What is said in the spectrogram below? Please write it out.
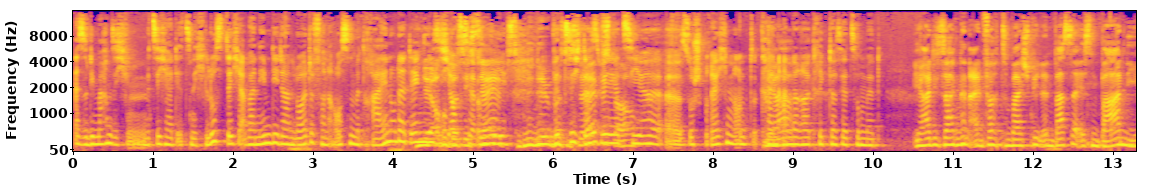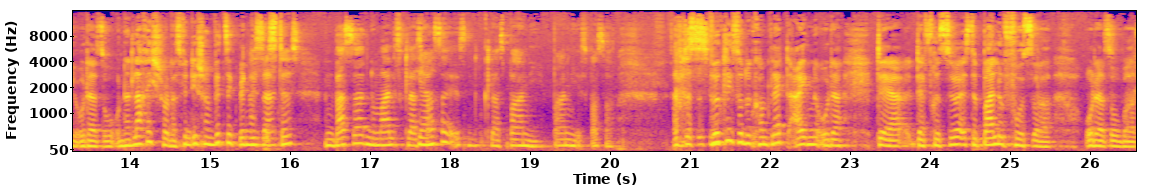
also die machen sich mit Sicherheit jetzt nicht lustig, aber nehmen die dann Leute von außen mit rein oder denken nee, die sich auch, auch ja irgendwie nee, witzig, dass wir jetzt auch. hier äh, so sprechen und kein ja. anderer kriegt das jetzt so mit? Ja, die sagen dann einfach zum Beispiel, ein Wasser ist ein Barney oder so. Und dann lache ich schon. Das finde ich schon witzig, wenn Was die sagen. Was ist das? Ein Wasser, ein normales Glas ja. Wasser ist ein Glas Barney. Barney ist Wasser. Also das ist wirklich so eine komplett eigene oder der, der Friseur ist der Ballefusser oder sowas.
